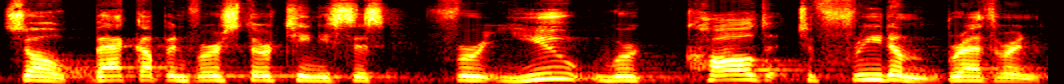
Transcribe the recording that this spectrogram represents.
So, back up in verse 13, he says, For you were called to freedom, brethren.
